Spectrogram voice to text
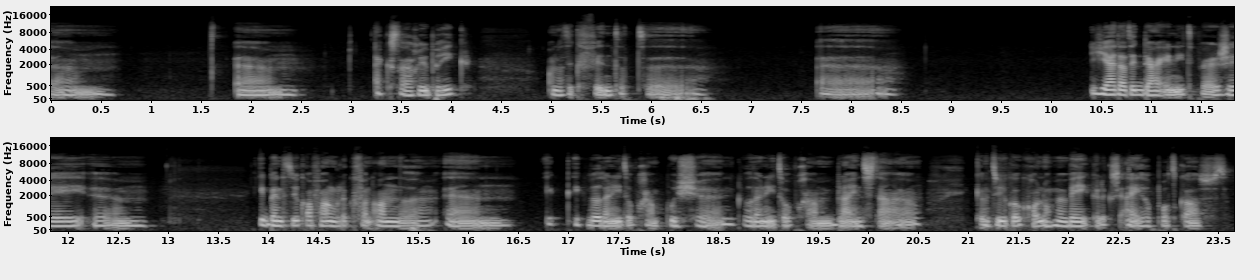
um, um, extra rubriek. Omdat ik vind dat, uh, ja, dat ik daarin niet per se. Um, ik ben natuurlijk afhankelijk van anderen en ik, ik wil daar niet op gaan pushen. Ik wil daar niet op gaan blind staren. Ik heb natuurlijk ook gewoon nog mijn wekelijkse eigen podcast.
